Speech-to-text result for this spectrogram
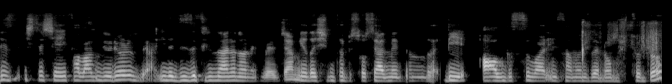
biz işte şeyi falan görüyoruz ya. Yine dizi filmlerden örnek vereceğim. Ya da şimdi tabii sosyal medyanın da bir algısı var insanların üzerine oluşturduğu.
